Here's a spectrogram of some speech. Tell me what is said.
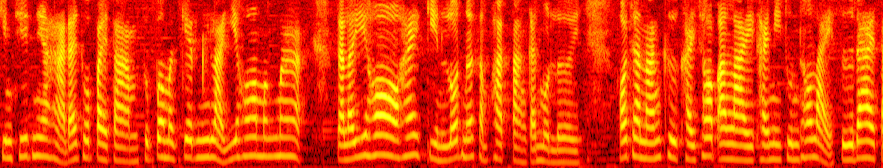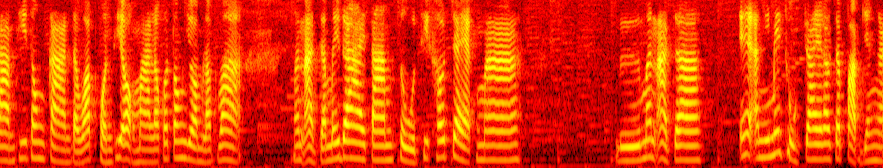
ครีมชีสเนี่ยหาได้ทั่วไปตามซูเปอร์มาร์เก็ตมีหลายยี่ห้อมาก ๆ แต่ละยี่ห้อให้กลิ่นรสเนื้อสัมผัสต่างกันหมดเลย เพราะฉะนั้นคือใครชอบอะไร ใครมีทุนเท่าไหร่ซื้อได้ตามที่ต้องการ แต่ว่าผลที่ออกมาเราก็ต้องยอมรับว่า มันอาจจะไม่ได้ตามสูตรที่เขาแจกมา หรือมันอาจจะ เอ๊ะ อันนี้ไม่ถูกใจเราจะปรับยังไง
